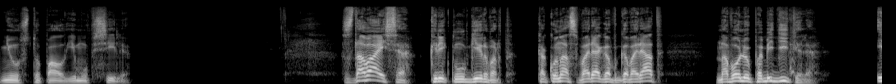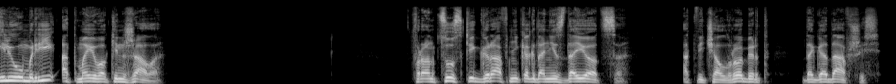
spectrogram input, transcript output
не уступал ему в силе. «Сдавайся!» — крикнул Гирвард, как у нас варягов говорят, на волю победителя. Или умри от моего кинжала. «Французский граф никогда не сдается», — отвечал Роберт, догадавшись,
